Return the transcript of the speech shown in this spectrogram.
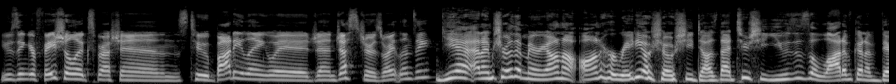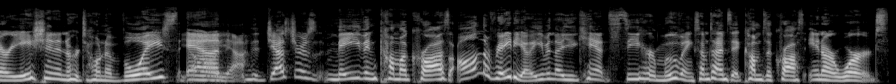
using your facial expressions to body language and gestures, right, Lindsay? Yeah, and I'm sure that Mariana on her radio show she does that too. She uses a lot of kind of variation in her tone of voice oh, and yeah. the gestures may even come across on the radio even though you can't see her moving. Sometimes it comes across in our words,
